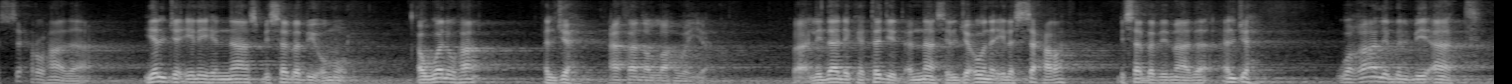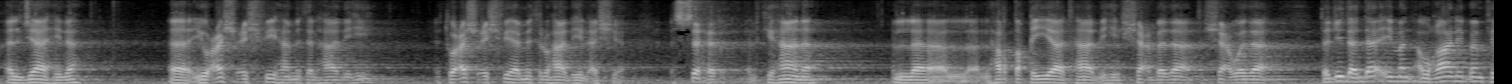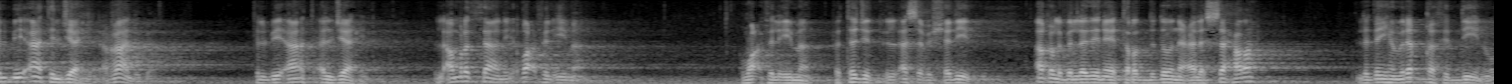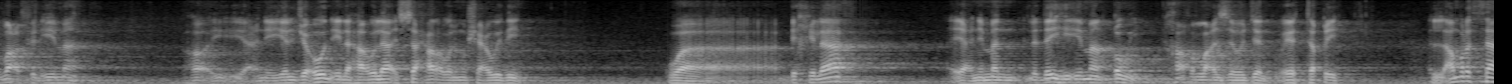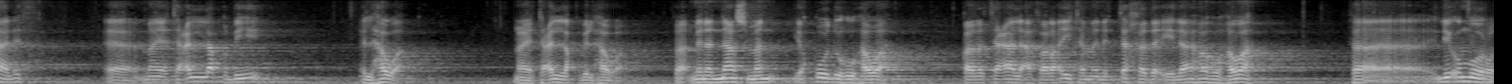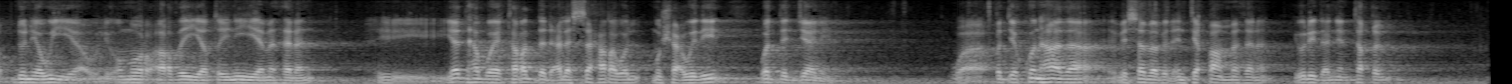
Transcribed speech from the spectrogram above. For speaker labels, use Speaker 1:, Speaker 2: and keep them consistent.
Speaker 1: السحر هذا يلجأ إليه الناس بسبب أمور. أولها الجهل عافانا الله وإياكم. فلذلك تجد الناس يلجؤون إلى السحرة بسبب ماذا؟ الجهل. وغالب البيئات الجاهلة آه، يعشعش فيها مثل هذه تعشعش فيها مثل هذه الأشياء. السحر الكهانة الهرطقيات هذه الشعبذات الشعوذات تجدها دائما أو غالبا في البيئات الجاهلة غالبا في البيئات الجاهلة. الأمر الثاني ضعف الإيمان. ضعف الإيمان. فتجد للأسف الشديد أغلب الذين يترددون على السحرة لديهم رقة في الدين وضعف في الإيمان. يعني يلجؤون إلى هؤلاء السحرة والمشعوذين. وبخلاف يعني من لديه إيمان قوي يخاف الله عز وجل ويتقيه. الأمر الثالث آه، ما يتعلق بالهوى. ما يتعلق بالهوى. فمن الناس من يقوده هواه. قال تعالى أفرأيت من اتخذ إلهه هواه؟ فلأمور دنيوية أو لأمور أرضية طينية مثلا يذهب ويتردد على السحرة والمشعوذين والدجالين. وقد يكون هذا بسبب الانتقام مثلا يريد أن ينتقم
